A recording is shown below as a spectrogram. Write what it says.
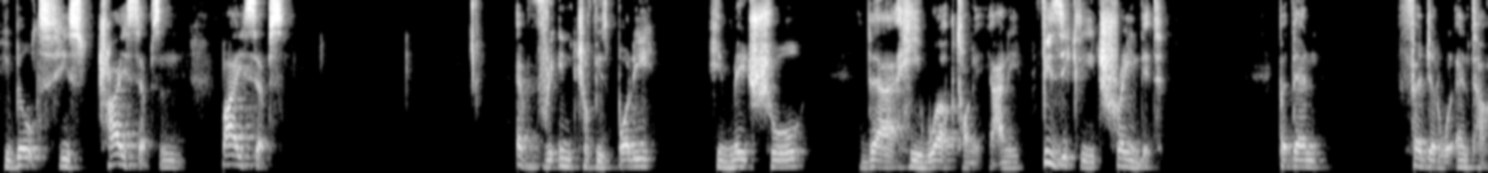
He built his triceps and biceps. Every inch of his body, he made sure that he worked on it and he physically trained it. But then Fajr will enter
